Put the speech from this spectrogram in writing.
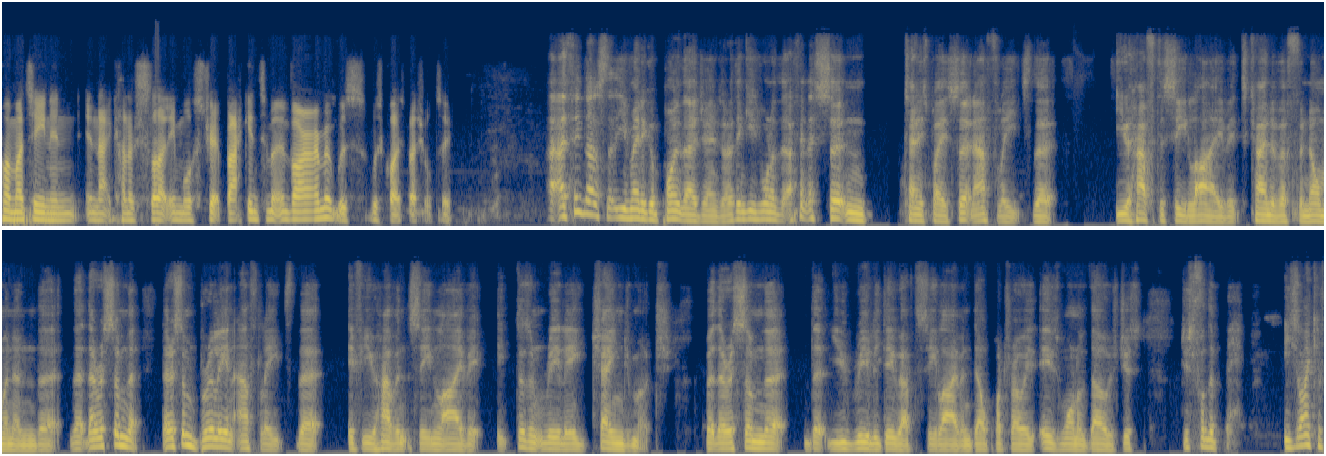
Juan Martin in, in that kind of slightly more stripped back intimate environment was was quite special too. I think that's that you made a good point there, James. I think he's one of the. I think there's certain tennis players, certain athletes that you have to see live. It's kind of a phenomenon that that there are some that there are some brilliant athletes that if you haven't seen live, it it doesn't really change much. But there are some that that you really do have to see live, and Del Potro is one of those. Just just for the, he's like a,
